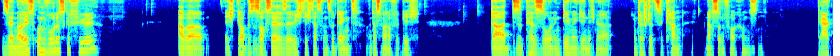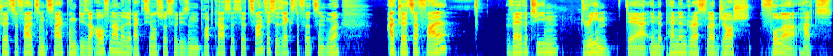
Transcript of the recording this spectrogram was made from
sehr neues, unwohles Gefühl. Aber ich glaube, es ist auch sehr, sehr wichtig, dass man so denkt und dass man auch wirklich da diese Person in dem Gehen nicht mehr unterstützen kann nach so einem Vorkommnissen. Der aktuellste Fall zum Zeitpunkt dieser Aufnahme, Redaktionsschluss für diesen Podcast ist der 20.06.14 Uhr. Aktuellster Fall, Velveteen Dream. Der Independent Wrestler Josh Fuller hat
